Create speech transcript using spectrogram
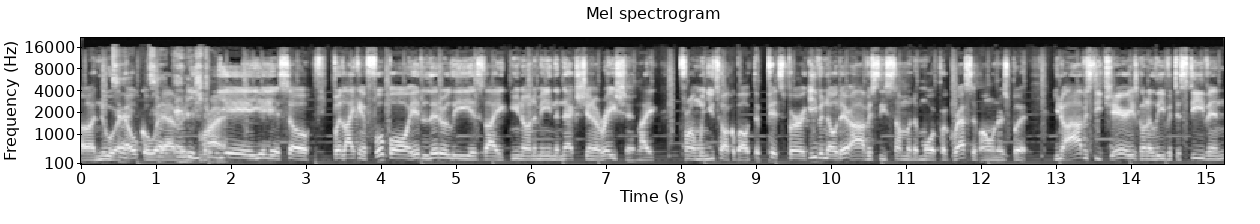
Uh, newer Tech- elk or whatever. industry. Yeah, yeah. So, but like in football, it literally is like you know what I mean. The next generation, like from when you talk about the Pittsburgh, even though they're obviously some of the more progressive owners, but you know, obviously Jerry's going to leave it to Steven.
